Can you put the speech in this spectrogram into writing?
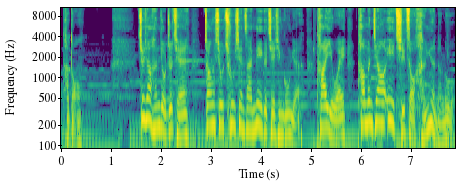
他懂。就像很久之前，张修出现在那个街心公园，他以为他们将要一起走很远的路，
